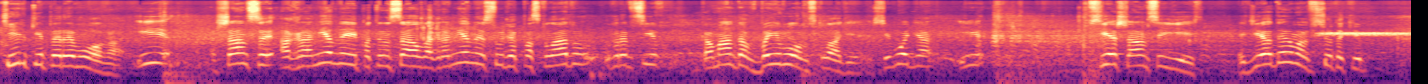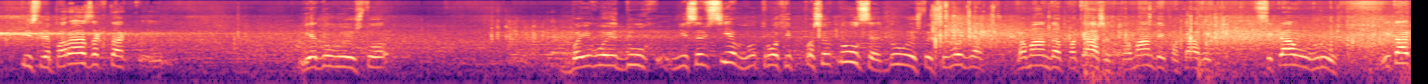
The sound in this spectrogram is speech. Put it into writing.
Тільки перемога. І шанси огроменні, потенціал огроменний, судя по складу гравців. Команда в бойовому складі сьогодні і всі шанси є. Діадема все-таки після поразок так, я думаю, що боевой дух не совсем, но трохи пошатнулся. Думаю, что сегодня команда покажет, команды покажет цікаву гру. Итак,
